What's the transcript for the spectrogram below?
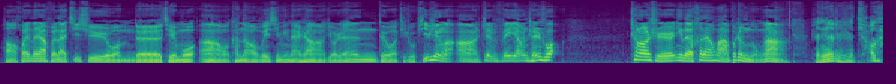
好，欢迎大家回来继续我们的节目啊！我看到微信平台上有人对我提出批评了啊！振飞杨晨说：“陈老师，你的河南话不正宗啊！”人家这是调侃，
